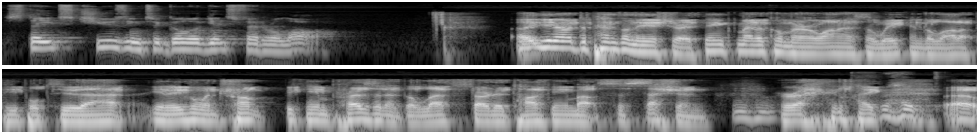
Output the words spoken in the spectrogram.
states choosing to go against federal law? Uh, you know, it depends on the issue. I think medical marijuana has awakened a lot of people to that. You know, even when Trump became president, the left started talking about secession, mm-hmm. right? like right. Uh,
